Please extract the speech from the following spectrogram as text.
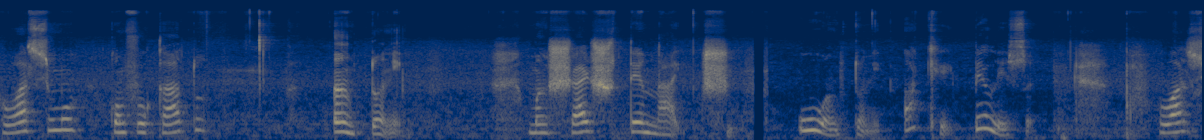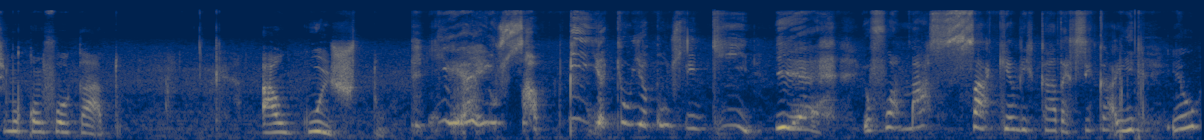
Próximo convocado: Anthony. Manchester United. O Anthony. Ok, beleza. Próximo convocado: Augusto. Yeah, eu sabia que eu ia conseguir. Yeah, eu vou amassar aquele cara se cair. Eu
